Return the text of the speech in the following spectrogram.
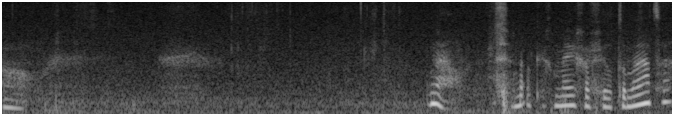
Oh. Nou, het zijn ook echt mega veel tomaten.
